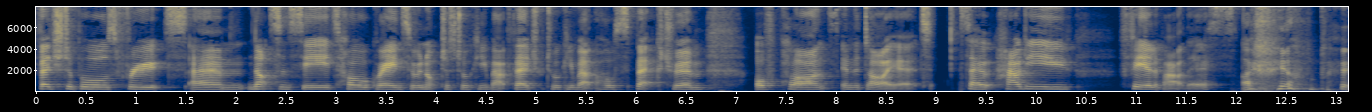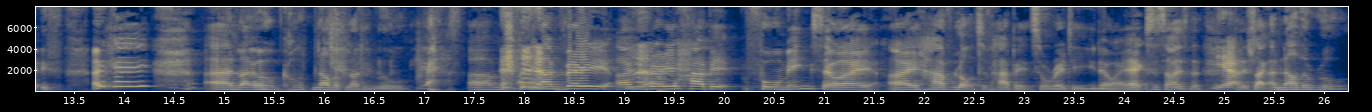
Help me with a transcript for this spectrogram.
vegetables, fruits, um, nuts and seeds, whole grains. So we're not just talking about veg, we're talking about the whole spectrum of plants in the diet. So how do you feel about this? I feel both okay and like oh god another bloody rule. Yes. Um, I mean I'm very I'm very habit forming so I I have lots of habits already. You know I exercise and, Yeah. and it's like another rule.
